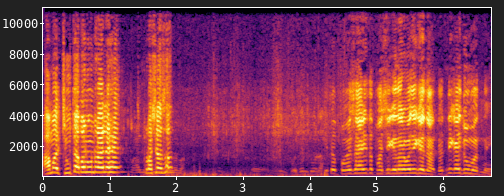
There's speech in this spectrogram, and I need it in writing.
आम्हाला चिवत्या बनवून राहिले हे प्रशासन? इथं पैसा आहे इथं फाशी घेणार म्हणजे घेणार. त्यातनी काही दुमत नाही.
